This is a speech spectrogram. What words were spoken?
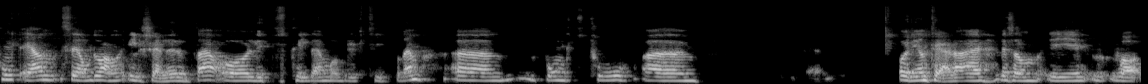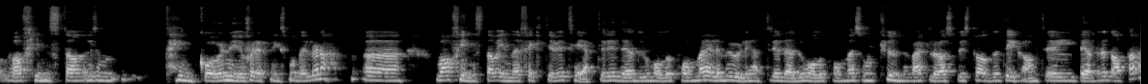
punkt én, se om du har noen ildsjeler rundt deg, og lytt til dem og bruk tid på dem. Uh, punkt to, uh, orienter deg liksom i hva, hva fins det liksom, Tenk over nye forretningsmodeller, da. Uh, hva finnes det av ineffektiviteter i det du holder på med, eller muligheter i det du holder på med som kunne vært løst hvis du hadde tilgang til bedre data?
